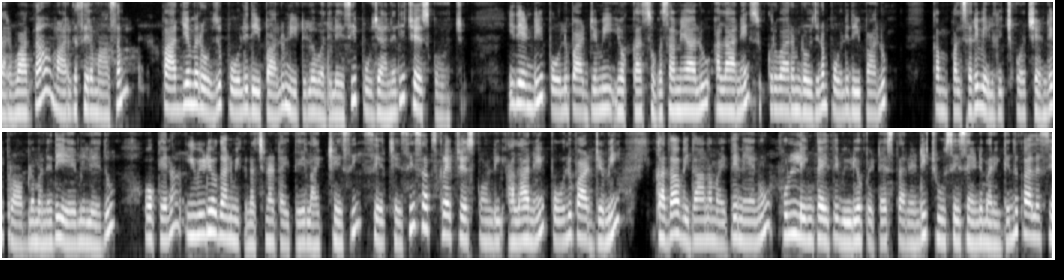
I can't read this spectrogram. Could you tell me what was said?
తర్వాత మార్గశిర మాసం పాడ్యమి రోజు పోలి దీపాలు నీటిలో వదిలేసి పూజ అనేది చేసుకోవచ్చు. ఇదేంటి పోలుపాడ్యమి యొక్క శుభ సమయాలు. అలానే శుక్రవారం రోజున పోలి దీపాలు కంపల్సరీ వెలిగించుకోవచ్చండి. ప్రాబ్లం అనేది ఏమీ లేదు. ఓకేనా? ఈ వీడియో కానీ మీకు నచ్చినట్టయితే లైక్ చేసి షేర్ చేసి సబ్స్క్రైబ్ చేసుకోండి. అలానే పోలుపాడ్యమి కథా విధానం అయితే నేను ఫుల్ లింక్ అయితే వీడియో పెట్టేస్తానండి. చూసేసేయండి. మరి ఇంకెందుకు ఆలస్యం?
